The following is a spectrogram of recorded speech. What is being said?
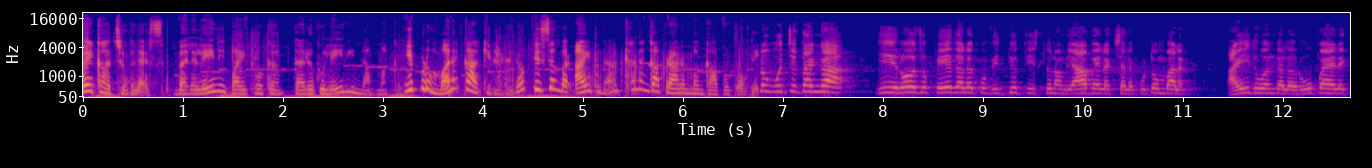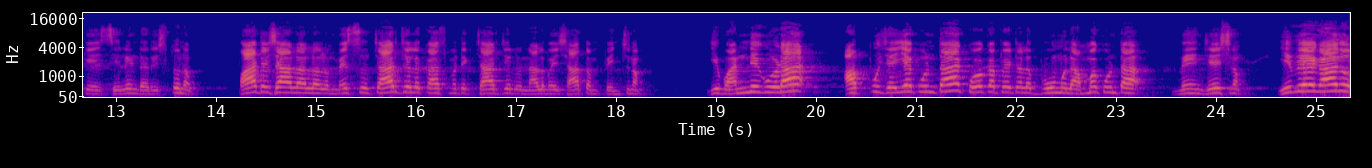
వైకా జువెలర్స్ వెలలేని వైభోగం తరుగులేని నమ్మకం. ఇప్పుడు మన కాకినాడలో డిసెంబర్ ఐదున ఘనంగా ప్రారంభం కాబోతోంది. ఇప్పుడు ఉచితంగా ఈ రోజు పేదలకు విద్యుత్ ఇస్తున్నాం. యాభై లక్షల కుటుంబాలకు ఐదు వందల రూపాయలకే సిలిండర్ ఇస్తున్నాం. పాఠశాలలలో మెస్సు ఛార్జీలు కాస్మెటిక్ ఛార్జీలు నలభై శాతం పెంచినాం. ఇవన్నీ కూడా అప్పు చేయకుండా కోకపేటల భూములు అమ్మకుండా మేం చేసినాం. ఇవే కాదు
